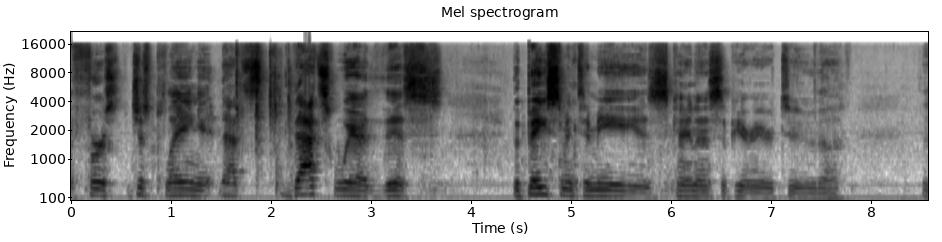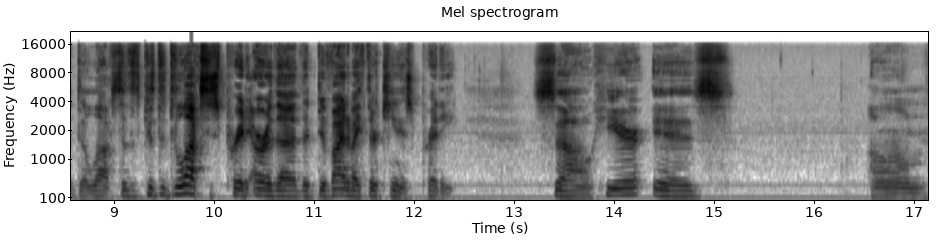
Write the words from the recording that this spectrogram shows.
at first, just playing it, that's that's where this, the Bassman to me is kind of superior to the, the deluxe because the deluxe is pretty, or the the divided by thirteen is pretty. So here is, um,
